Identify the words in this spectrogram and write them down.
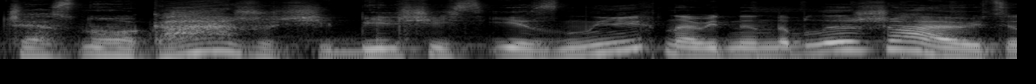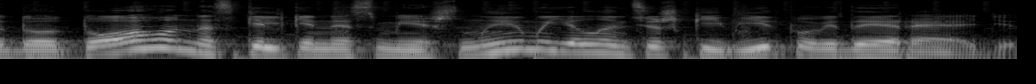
Чесно кажучи, більшість із них навіть не наближаються до того, наскільки несмішними є ланцюжки відповідей Reddit.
